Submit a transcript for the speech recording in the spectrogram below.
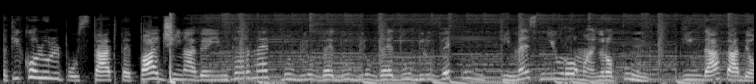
Articolul postat pe pagina de internet www.timesnewromanro. din data de 1203.2018,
